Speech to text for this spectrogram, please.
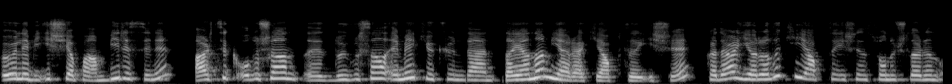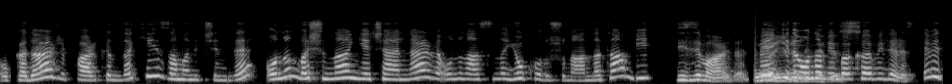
Öyle bir iş yapan birisinin artık oluşan e, duygusal emek yükünden dayanamayarak yaptığı işe, o kadar yaralı ki yaptığı işin sonuçlarının o kadar farkında ki zaman içinde onun başından geçenler ve onun aslında yok oluşunu anlatan bir dizi vardı. Bunu Belki de ona bir bakabiliriz. Evet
